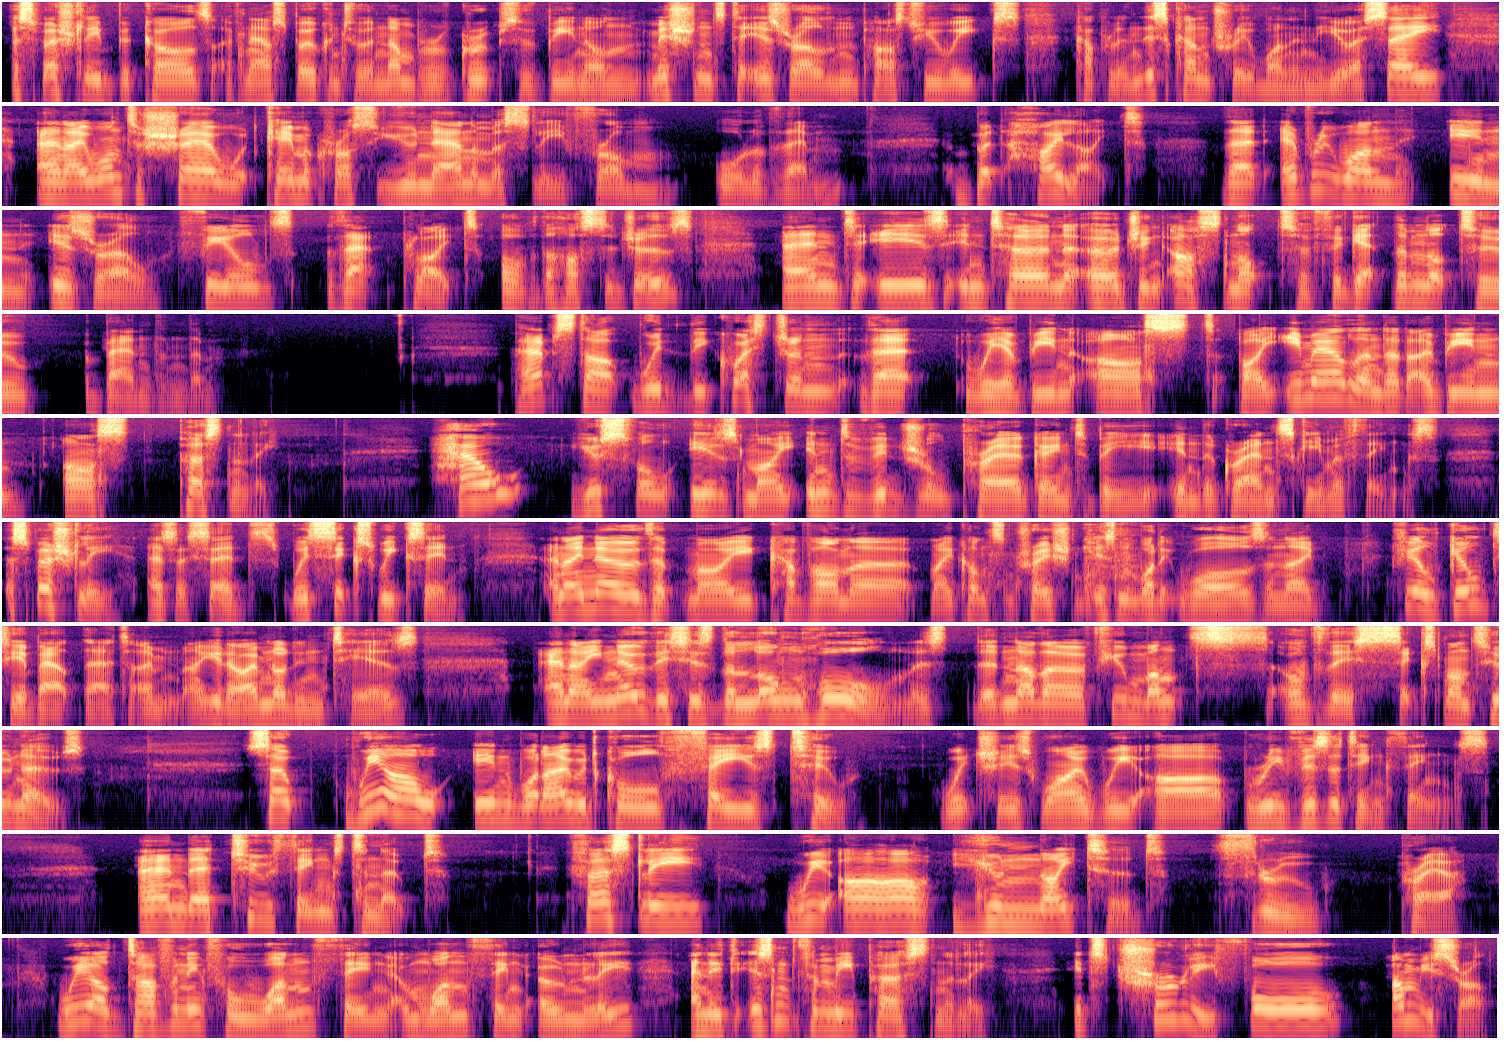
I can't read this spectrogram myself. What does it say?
especially because I've now spoken to a number of groups who've been on missions to Israel in the past few weeks, a couple in this country, one in the USA, and I want to share what came across unanimously from all of them, but highlight that everyone in Israel feels that plight of the hostages and is in turn urging us not to forget them, not to abandon them perhaps start with the question that we have been asked by email and that I've been asked personally. How useful is my individual prayer going to be in the grand scheme of things? Especially, as I said, we're six weeks in, and I know that my kavana, my concentration isn't what it was, and I feel guilty about that. I'm, you know, I'm not in tears. And I know this is the long haul. There's another few months of this, six months, who knows. So we are in what I would call phase two, which is why we are revisiting things. And there are two things to note. Firstly, we are united through prayer. We are davening for one thing and one thing only, and it isn't for me personally. It's truly for Am Yisrael.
